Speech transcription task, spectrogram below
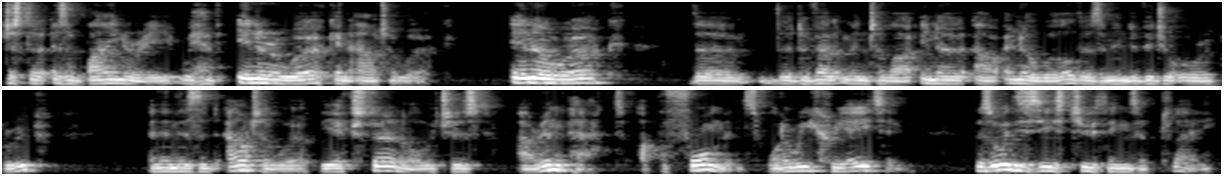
just a, as a binary, we have inner work and outer work. Inner work, the the development of our inner our inner world as an individual or a group, and then there's the outer work, the external, which is our impact, our performance. What are we creating? There's always these two things at play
